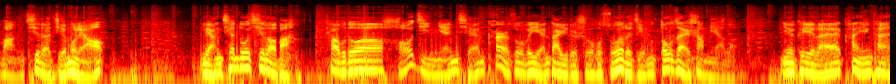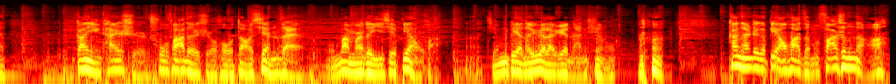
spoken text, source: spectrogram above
往期的节目了。两千多期了吧，差不多好几年前开始做“微言大义”的时候，所有的节目都在上面了。你也可以来看一看，刚一开始出发的时候到现在，我慢慢的一些变化啊，节目变得越来越难听了。看看这个变化怎么发生的啊？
